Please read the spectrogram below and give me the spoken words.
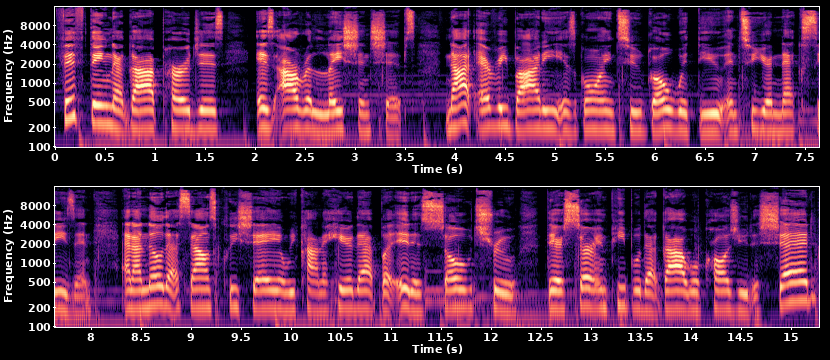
Fifth thing that God purges is our relationships. Not everybody is going to go with you into your next season. And I know that sounds cliche and we kind of hear that, but it is so true. There are certain people that God will cause you to shed,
